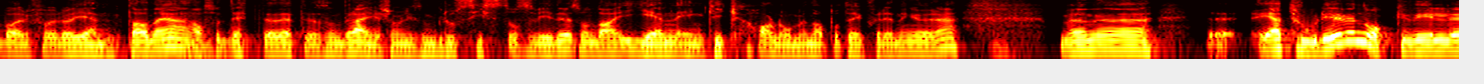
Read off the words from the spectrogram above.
bare for å gjenta det. Mm. Altså dette, dette som dreier seg om liksom grossist osv., som da igjen egentlig ikke har noe med en apotekforening å gjøre. Men uh, jeg tror de nok vil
